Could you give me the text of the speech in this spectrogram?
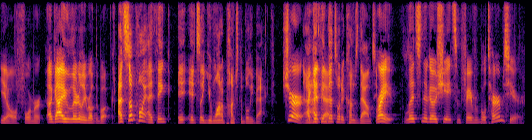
you know a former a guy who literally wrote the book. At some point, I think it, it's like you want to punch the bully back. Sure, I, I, think that. that's what it comes down to. right. Let's negotiate some favorable terms here.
